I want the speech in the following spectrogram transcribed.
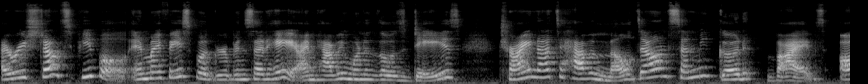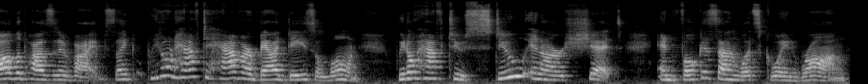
I reached out to people in my Facebook group and said, Hey, I'm having one of those days. Try not to have a meltdown. Send me good vibes, all the positive vibes. Like, we don't have to have our bad days alone. We don't have to stew in our shit and focus on what's going wrong.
